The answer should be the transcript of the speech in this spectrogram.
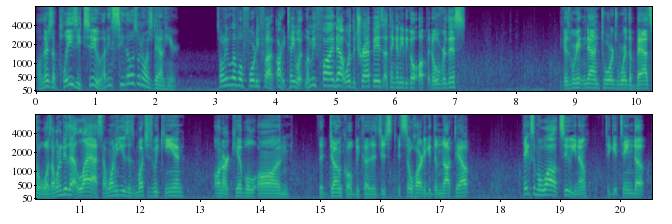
Oh, there's a Plesi too. I didn't see those when I was down here. It's only level 45. Alright, tell you what, let me find out where the trap is. I think I need to go up and over this. Because we're getting down towards where the Basil was. I want to do that last. I want to use as much as we can on our kibble on the Dunkel because it's just, it's so hard to get them knocked out. Takes them a while too, you know, to get tamed up.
